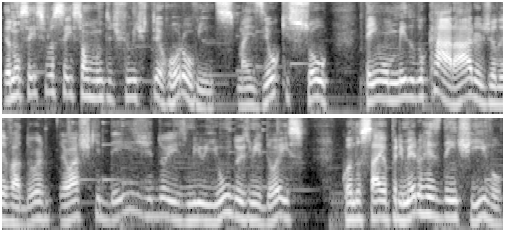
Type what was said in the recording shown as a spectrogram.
eu não sei se vocês são muito de filme de terror, ouvintes, mas eu que sou, tenho um medo do caralho de elevador. Eu acho que desde 2001, 2002, quando sai o primeiro Resident Evil,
